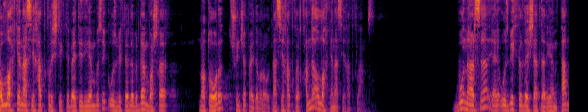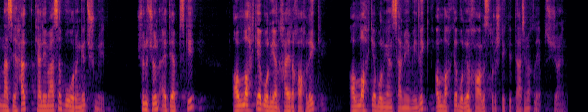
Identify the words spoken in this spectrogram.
allohga nasihat qilishlik deb aytadigan bo'lsak o'zbeklarda birdan boshqa noto'g'ri tushuncha paydo bo'ladi. Nasihat qanday allohga nasihat qilamiz? Bu narsa ya'ni o'zbek tilida ishlatiladigan pand nasihat kalimasi bu o'ringa tushmaydi. Shuning uchun aytyapmizki allohga bo'lgan xayrixohlik allohga bo'lgan samimiylik allohga bo'lgan xolis turishlik deb tarjima qilyapmiz shu joyini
